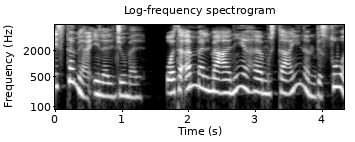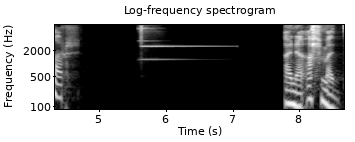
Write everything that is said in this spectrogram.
استمع إلى الجمل وتأمل معانيها مستعينا بالصور. أنا أحمد.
